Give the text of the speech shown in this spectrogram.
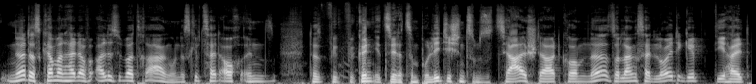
ne, das kann man halt auf alles übertragen. Und das gibt es halt auch in, das, wir, wir können jetzt wieder zum Politischen, zum Sozialstaat kommen, ne? Solange es halt Leute gibt, die halt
